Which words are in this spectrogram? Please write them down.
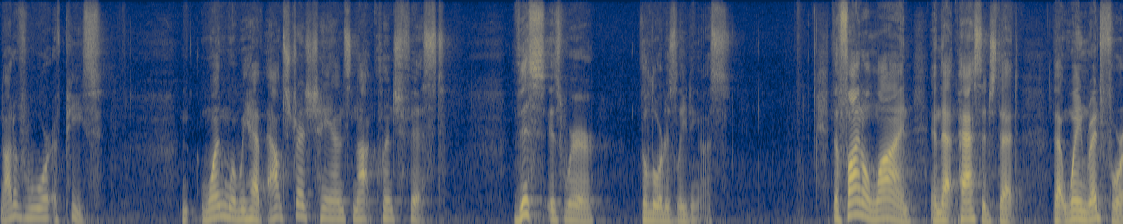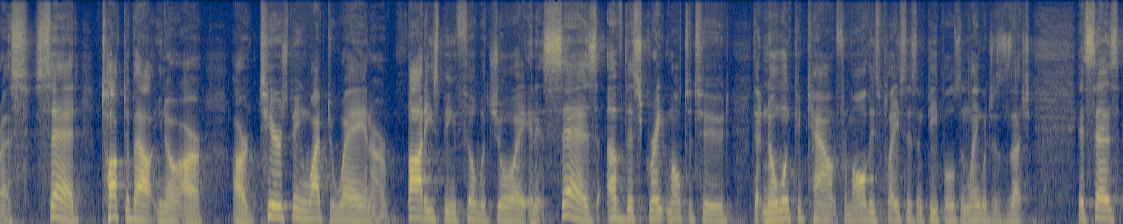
not of war, of peace. One where we have outstretched hands, not clenched fists. This is where the Lord is leading us. The final line in that passage that, that Wayne read for us said, talked about, you know, our, our tears being wiped away and our bodies being filled with joy. And it says, of this great multitude, that no one could count from all these places and peoples and languages and such. It says,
